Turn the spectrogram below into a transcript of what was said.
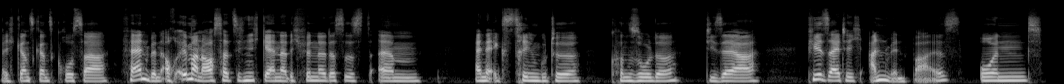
weil ich ganz, ganz großer Fan bin. Auch immer noch, es hat sich nicht geändert. Ich finde, das ist ähm, eine extrem gute Konsole, die sehr vielseitig anwendbar ist. Und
